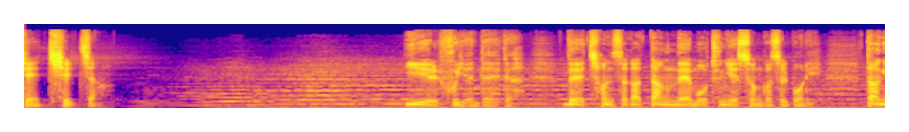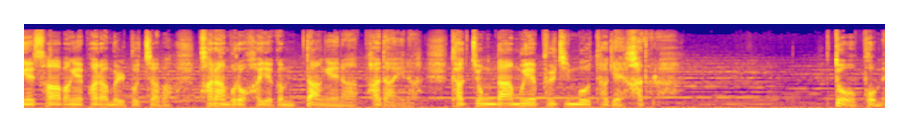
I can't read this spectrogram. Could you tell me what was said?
제 7장. 이 일 후에 내가 내 천사가 땅내 모퉁이에 선 것을 보니 땅의 사방의 바람을 붙잡아 바람으로 하여금 땅에나 바다에나 각종 나무에 불지 못하게 하더라. 또 봄에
